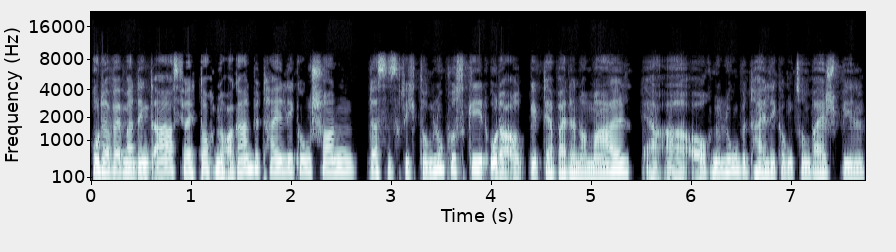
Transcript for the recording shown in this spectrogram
Oder wenn man denkt, ah, ist vielleicht doch eine Organbeteiligung schon, dass es Richtung Lupus geht. Oder gibt ja bei der normalen RA auch eine Lungenbeteiligung zum Beispiel.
